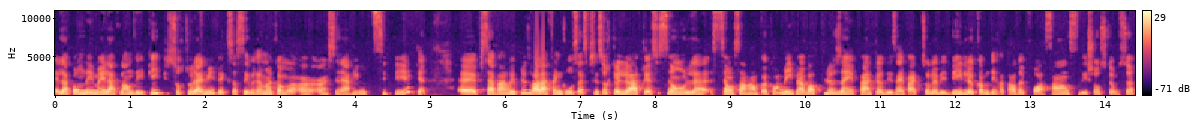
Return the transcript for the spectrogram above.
la paume des mains, la plante des pieds, puis surtout la nuit. Fait que ça, c'est vraiment comme un, scénario typique. Euh, puis ça va arriver plus vers la fin de grossesse. Puis c'est sûr que là, après ça, si on la, si on s'en rend pas compte, mais il peut y avoir plus d'impact, des impacts sur le bébé, là, comme des retards de croissance, des choses comme ça.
